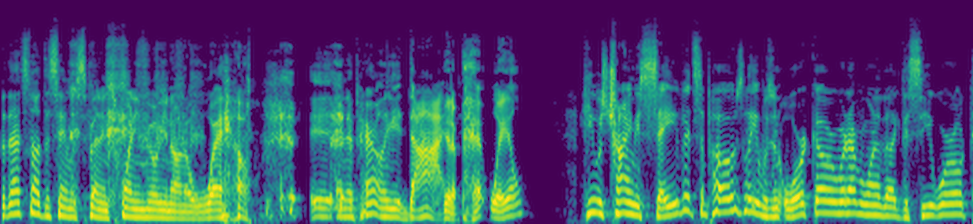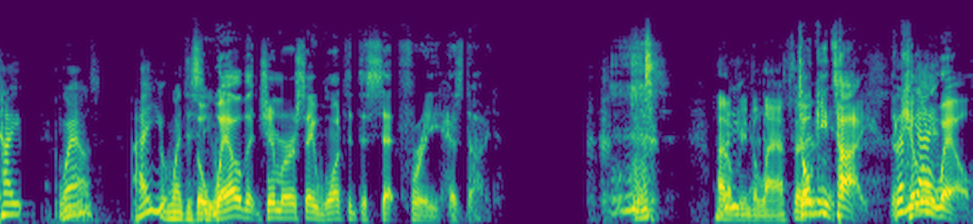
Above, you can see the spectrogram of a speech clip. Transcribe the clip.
but that's not the same as spending 20 million on a whale. It- and apparently it died. He had a pet whale. He was trying to save it. Supposedly, it was an orca or whatever, one of the, like the SeaWorld type whales. I went to The see whale that Jim Irsay wanted to set free has died. I don't mean to laugh. Tokitae, the Let me killer a- whale.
